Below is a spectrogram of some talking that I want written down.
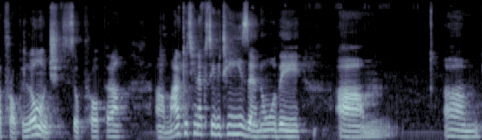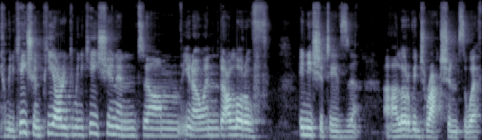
a proper launch. So proper uh, marketing activities and all the um, um, communication, PR and communication, and um, you know, and a lot of initiatives, uh, a lot of interactions with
